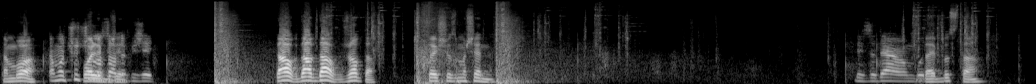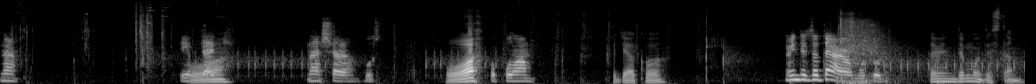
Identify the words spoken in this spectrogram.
Там во. Там от чучело ззаду біжить. біжить. Дав, дав, дав, жовта. Той, що з машини. Десь за деревом буде. Дай буста. На. І О. На ще буст о, пополам. подякував. Ну він десь за деревом тут. Та він диму десь там.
